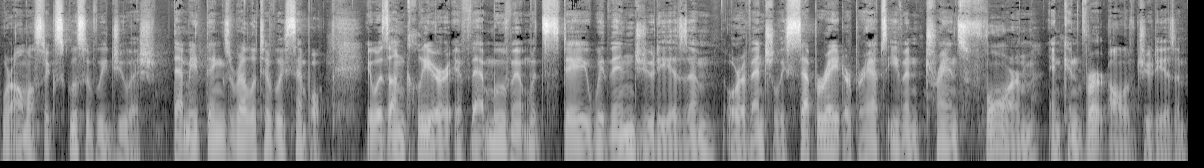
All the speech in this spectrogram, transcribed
were almost exclusively Jewish. That made things relatively simple. It was unclear if that movement would stay within Judaism or eventually separate or perhaps even transform and convert all of Judaism.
